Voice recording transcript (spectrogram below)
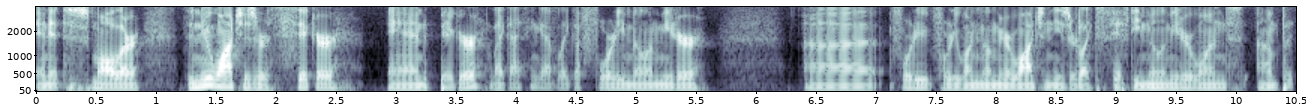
and it's smaller. The new watches are thicker and bigger. Like I think I have like a 40 millimeter, uh, 40, 41 millimeter watch, and these are like 50 millimeter ones. Um, but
